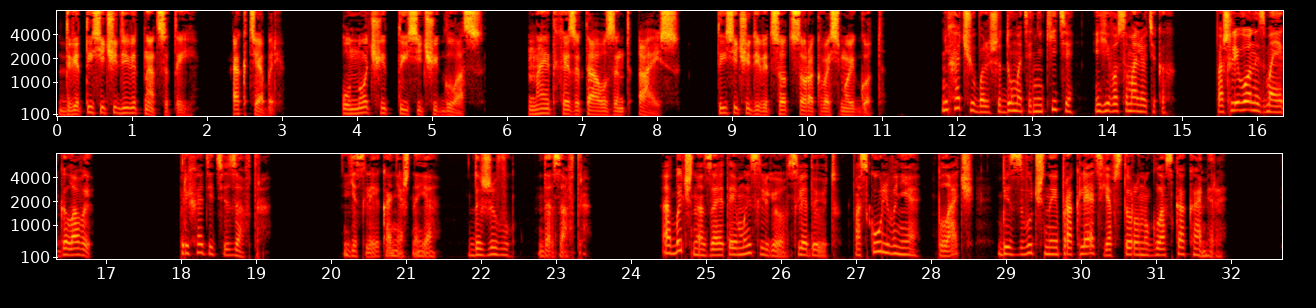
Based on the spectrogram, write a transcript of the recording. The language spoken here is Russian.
2019. Октябрь. У ночи тысячи глаз. Night has a thousand eyes. 1948 год. Не хочу больше думать о Никите и его самолетиках. Пошли вон из моей головы. Приходите завтра. Если, конечно, я доживу до завтра. Обычно за этой мыслью следуют поскуливание, плач, беззвучные проклятия в сторону глазка камеры.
